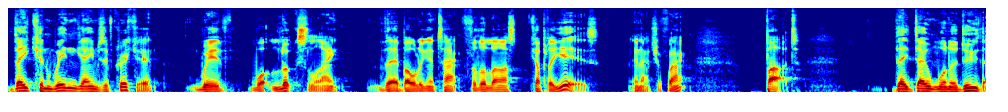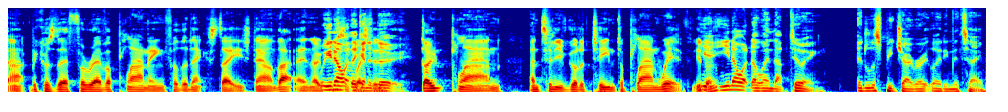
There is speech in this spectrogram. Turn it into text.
they can win games of cricket with what looks like their bowling attack for the last couple of years, in actual fact. But they don't want to do that because they're forever planning for the next stage. Now, that Well, you know what they're gonna do. Don't plan until you've got a team to plan with. You know? Yeah, you know what they'll end up doing? It'll just be Joe Root leading the team.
